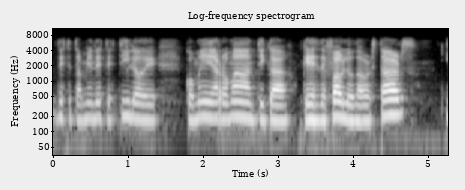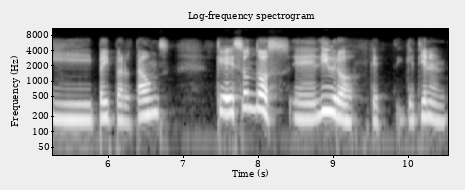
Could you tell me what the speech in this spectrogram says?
de, este también de este estilo de comedia romántica, que es The Fall of Our Stars, y Paper Towns, que son dos eh, libros que, tienen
